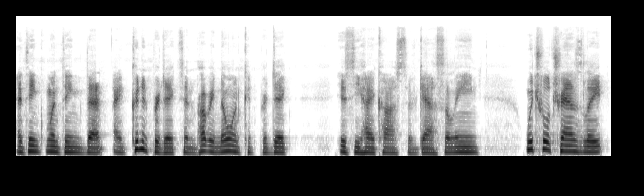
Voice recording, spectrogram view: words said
I think one thing that I couldn't predict, and probably no one could predict, is the high cost of gasoline, which will translate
